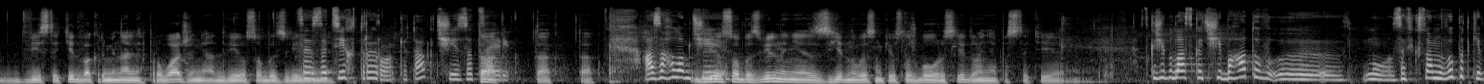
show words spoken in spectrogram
дві статті, два кримінальних провадження, дві особи звільнені. Це за цих три роки, так? Чи за цей рік? так, так. А загалом чи Дві особи звільнені згідно висновків службового розслідування по статті. Скажіть, будь ласка, чи багато е, ну, зафіксовано випадків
